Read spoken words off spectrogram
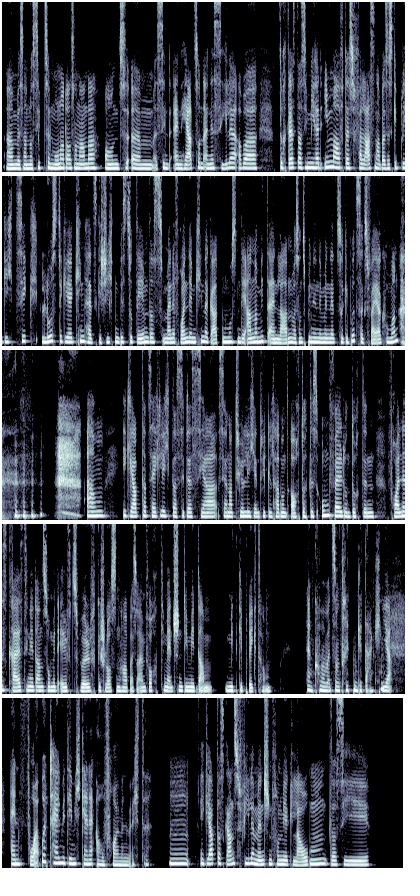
Ähm, wir sind nur 17 Monate auseinander und ähm, sind ein Herz und eine Seele. Aber durch das, dass ich mich halt immer auf das verlassen habe, also es gibt wirklich zig lustige Kindheitsgeschichten bis zu dem, dass meine Freunde im Kindergarten mussten die Anna mit einladen, weil sonst bin ich nämlich nicht zur Geburtstagsfeier gekommen. ähm, ich glaube tatsächlich, dass sie das sehr, sehr natürlich entwickelt hat und auch durch das Umfeld und durch den Freundeskreis, den ich dann so mit elf, zwölf geschlossen habe. Also einfach die Menschen, die mich da mitgeprägt haben. Dann kommen wir zum dritten Gedanken. Ja. Ein Vorurteil, mit dem ich gerne aufräumen möchte. Mm, ich glaube, dass ganz viele Menschen von mir glauben, dass sie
